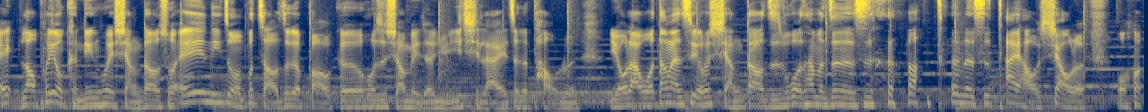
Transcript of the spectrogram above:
哎，老朋友肯定会想到说，哎，你怎么不找这个宝哥或是小美人鱼一起来这个讨论？有啦，我当然是有想到，只不过他们真的是 真的是太好笑了。我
